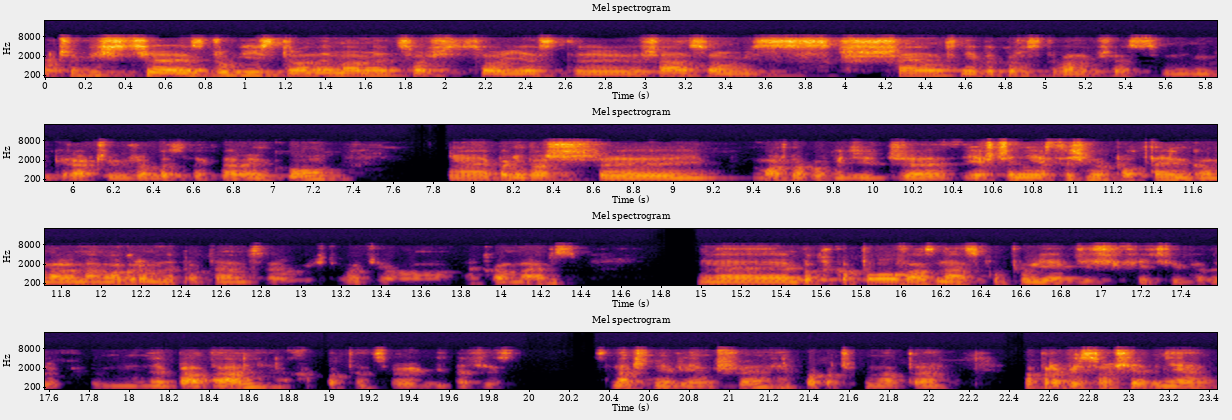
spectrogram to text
Oczywiście z drugiej strony mamy coś, co jest y, szansą i skrzętnie wykorzystywane przez graczy już obecnych na rynku, ponieważ y, można powiedzieć, że jeszcze nie jesteśmy potęgą, ale mamy ogromny potencjał, jeśli chodzi o e-commerce, e, bo tylko połowa z nas kupuje gdzieś w sieci według badań, a potencjał, jak widać, jest znacznie większy, jak popatrzymy na te no, prawie sąsiednie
